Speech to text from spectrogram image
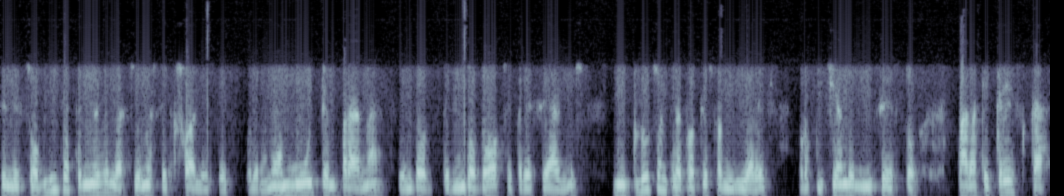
se les obliga a tener relaciones sexuales de, manera muy temprana, siendo, teniendo 12, 13 años, incluso entre propios familiares, propiciando el incesto, para que crezca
